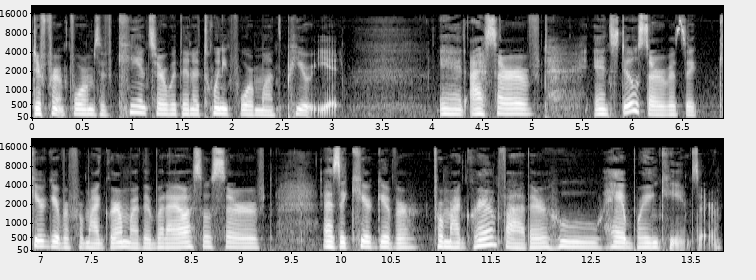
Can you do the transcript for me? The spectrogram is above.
different forms of cancer within a 24 month period. And I served and still serve as a caregiver for my grandmother, but I also served as a caregiver for my grandfather who had brain cancer.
